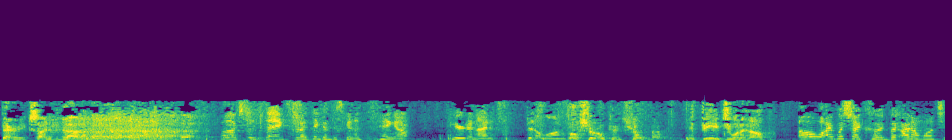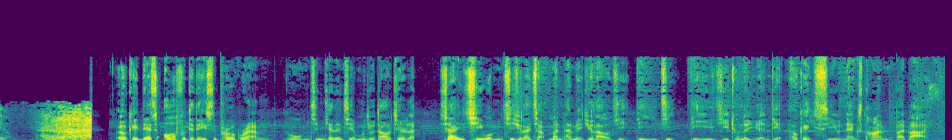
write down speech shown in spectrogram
very excited about it. well, actually, thanks, but I think I'm just gonna hang out here tonight. It's been a long day. Oh, sure, okay, sure. Hey, Phoebe, do you want to help? Oh, I wish I could, but I don't want to. Okay, that's all for today's program. 我们今天的节目就到这儿了。下一期我们继续来讲《漫谈美剧老友记》第一季第一集中的原点。OK，see、you next time. Bye bye.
